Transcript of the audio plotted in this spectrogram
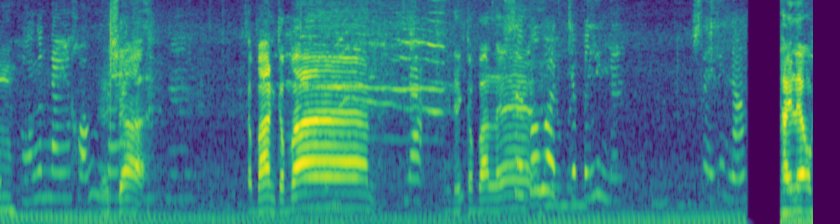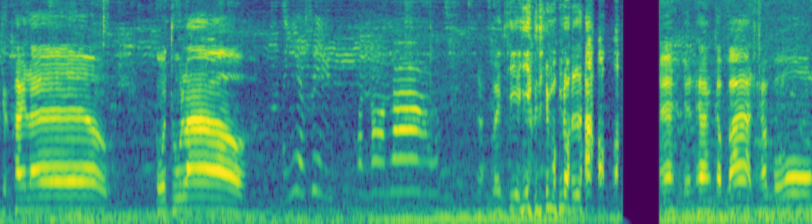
มของเงินแดงของเอเงินลแดชางกลับบ้านกลับบ้านอยากเด็กๆกลับบ้านแล้เซอร์วว่าจะไปเล่นน้ำใส่เล่นน้ไทยแล้วออกจากไทยแล้วโกทูลาวำไปเยี่ยสิวันนอนล่างไปที่เยี่ยมที่เมองนอนลาวเอ้ยเดินทางกลับบ้านครับผม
